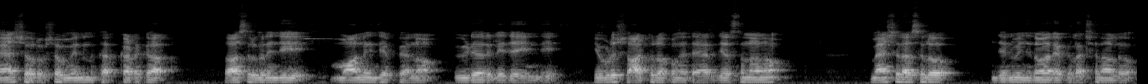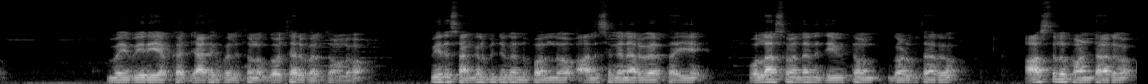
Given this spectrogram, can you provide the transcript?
మేష వృషభ మిథున కర్కాటక రాశుల గురించి మార్నింగ్ చెప్పాను. వీడియో రిలీజ్ అయ్యింది ఇప్పుడు షార్ట్ రూపంగా తయారు చేస్తున్నాను. మేషరాశిలో జన్మించిన వారి యొక్క లక్షణాలు వీరి యొక్క జాతక ఫలితంలో గోచార ఫలితంలో వీరు సంకల్పించుకున్న పనులు ఆలస్యంగా నెరవేరుతాయి. ఉల్లాసమైన జీవితం గడుపుతారు. ఆస్తులు కొంటారు.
